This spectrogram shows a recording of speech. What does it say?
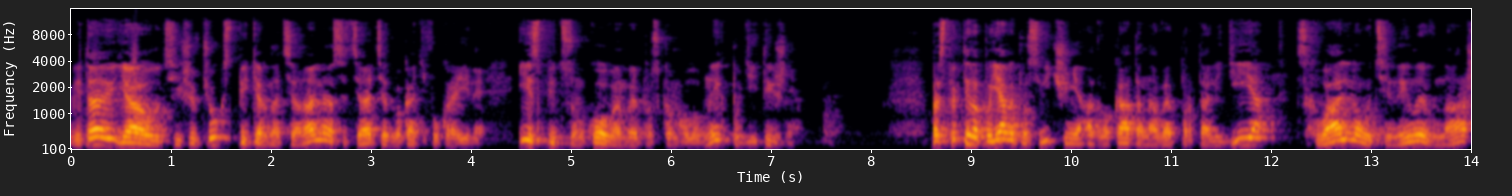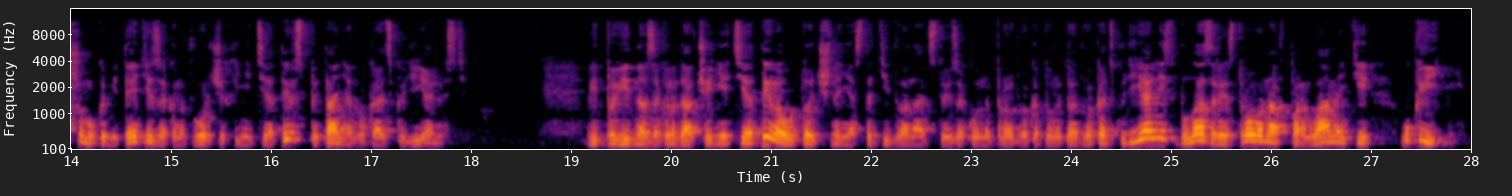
Вітаю, я Олексій Шевчук, спікер Національної асоціації адвокатів України, із підсумковим випуском головних подій тижня. Перспектива появи посвідчення адвоката на веб-порталі Дія схвально оцінили в нашому комітеті законотворчих ініціатив з питань адвокатської діяльності. Відповідна законодавча ініціатива уточнення статті 12 закону про адвокатуру та адвокатську діяльність була зареєстрована в парламенті у квітні.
